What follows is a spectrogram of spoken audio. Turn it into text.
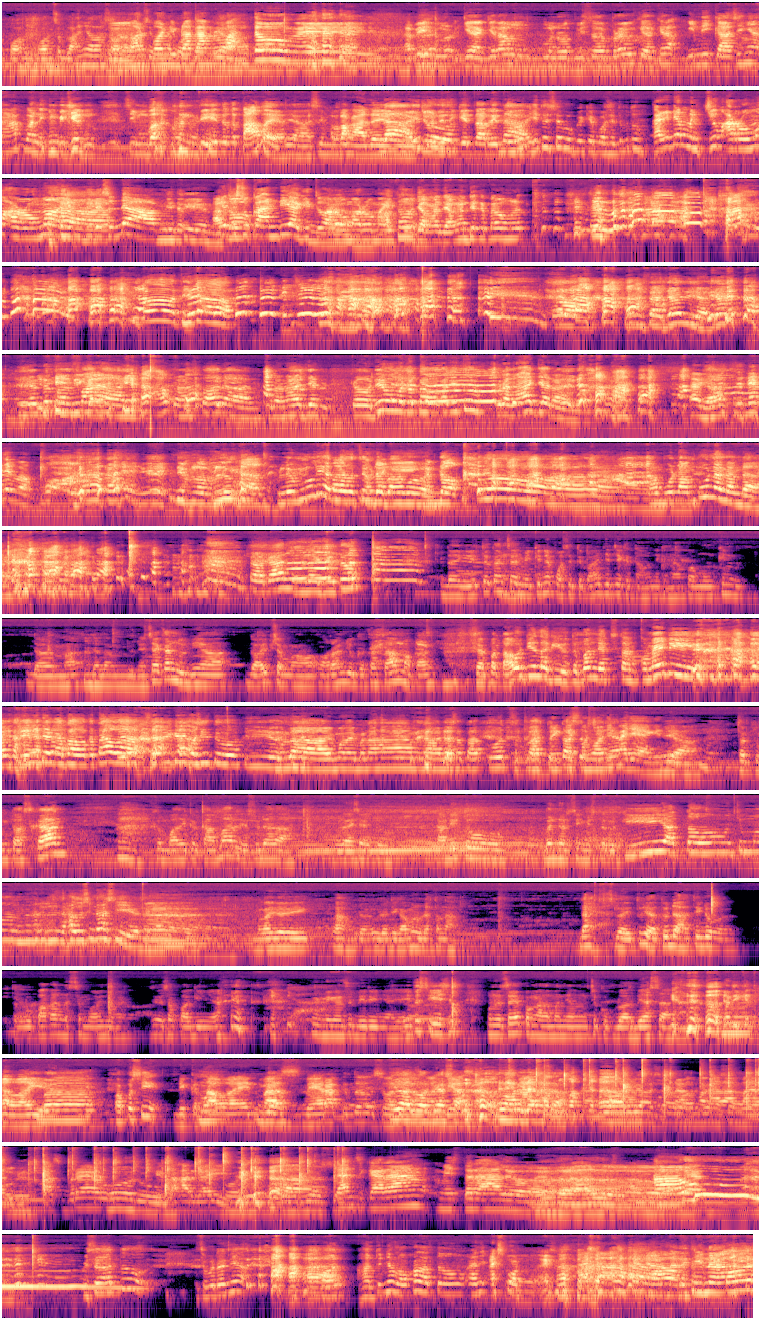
pohon-pohon sebelahnya lah Hmm. masih pohon di belakang pohon. rumah tung eh. tapi kira-kira menurut Mr. Brew kira-kira indikasinya apa nih yang bikin si Mbak Kunti itu ketawa ya? Iya, si Mbak- Apakah ada yang Nah, lucu itu. di sekitar itu? Nah, itu saya berpikir positif tuh. karena dia mencium aroma aroma yang tidak sedap gitu Mungkin. dia Atau- kesukaan dia gitu Iya. aroma aroma itu Atau jangan-jangan dia ketawa ngeliat Oh, tidak. Wah, bisa jadi ya dia ternyata Ini transparan. transparan. Kurang ajar. Kalau dia mau menertawakan itu kurang ajar aja Eh, Ya. ternyata bang. Wah. Dia belum lihat. belum melihat Pas kalau sudah bangun. ngedok. Wah, ampun ampunan anda ya kan? Udah gitu. Udah gitu kan saya mikirnya positif aja dia ketawanya kenapa. Mungkin dalam dalam dunia. Saya kan dunia gaib sama orang juga kan sama kan. Siapa tahu dia lagi youtuber lihat stand komedi. Jadi dia ketawa ketawa saya pikir ke situ. Mulai mulai menahan menahan rasa takut. Setelah tuntas semuanya aja ya gitu iya. tertuntaskan. Ah, kembali ke kamar ya sudahlah. Mulai saya tuh. Tadi tuh bener sih Mister Ki atau cuman halusinasi ya. Nah. mulai dari ah udah udah di kamar udah tenang. Dah setelah itu ya tuh dah tidur terlupakan lah semuanya besok paginya dengan sendirinya ya itu sih menurut saya pengalaman yang cukup luar biasa Men- Diketawain. me- apa sih Diketawain pas iya. berak itu suatu Iya luar biasa, luar biasa, terlupakan. luar biasa, luar biasa. pengalaman luar biasa. Mas Brew Waduh. kita hargai. Waduh, biasa. dan sekarang Mr. Alo Mr. Alo. Au. Bisa tuh sebenarnya han- hantunya lokal atau eh, ekspor? Ekspor dari Cina. Oh,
